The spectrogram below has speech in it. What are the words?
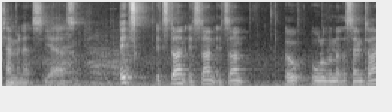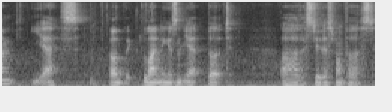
10 minutes. Yes. It's it's done. It's done. It's done. Oh, all of them at the same time? Yes. Oh, the lightning isn't yet, but... Ah, oh, let's do this one first.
